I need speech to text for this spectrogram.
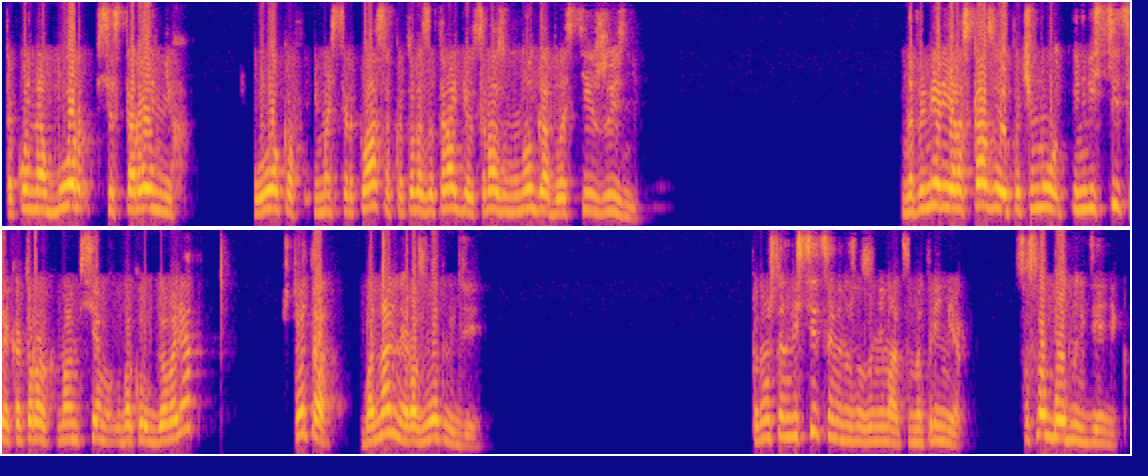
такой набор всесторонних уроков и мастер-классов, которые затрагивают сразу много областей жизни. Например, я рассказываю, почему инвестиции, о которых вам всем вокруг говорят, что это банальный развод людей. Потому что инвестициями нужно заниматься, например, со свободных денег.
